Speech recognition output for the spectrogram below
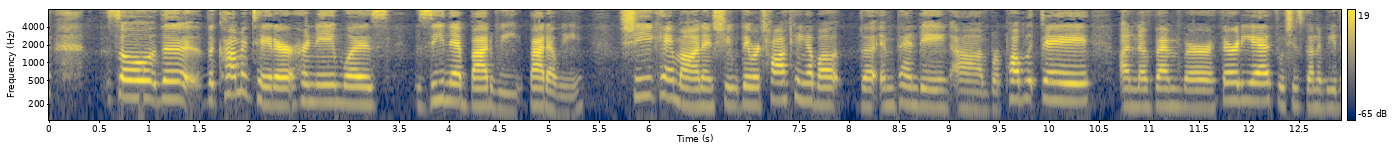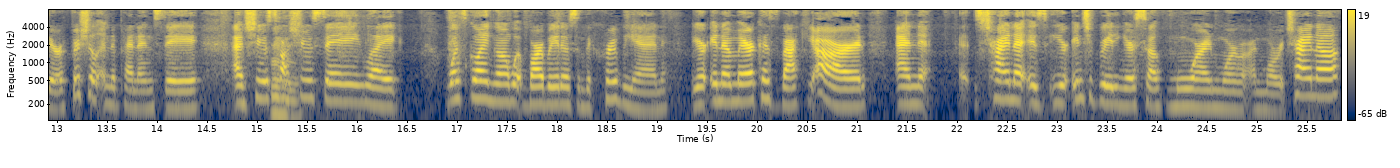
so the the commentator, her name was Zeinab Badwi Badawi. She came on and she they were talking about the impending um, Republic Day on November 30th, which is going to be their official Independence Day, and she was ta- mm-hmm. she was saying like what's going on with Barbados and the Caribbean. You're in America's backyard, and China is you're integrating yourself more and more and more with China,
